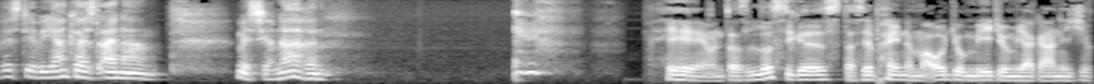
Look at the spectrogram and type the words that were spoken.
Wisst ihr, Bianca ist eine Missionarin. Hey, und das Lustige ist, dass ihr bei einem Audiomedium ja gar nicht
